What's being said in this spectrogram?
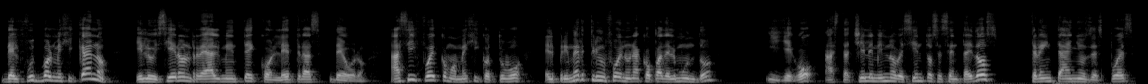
del fútbol mexicano y lo hicieron realmente con letras de oro. Así fue como México tuvo el primer triunfo en una Copa del Mundo y llegó hasta Chile 1962. 30 años después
